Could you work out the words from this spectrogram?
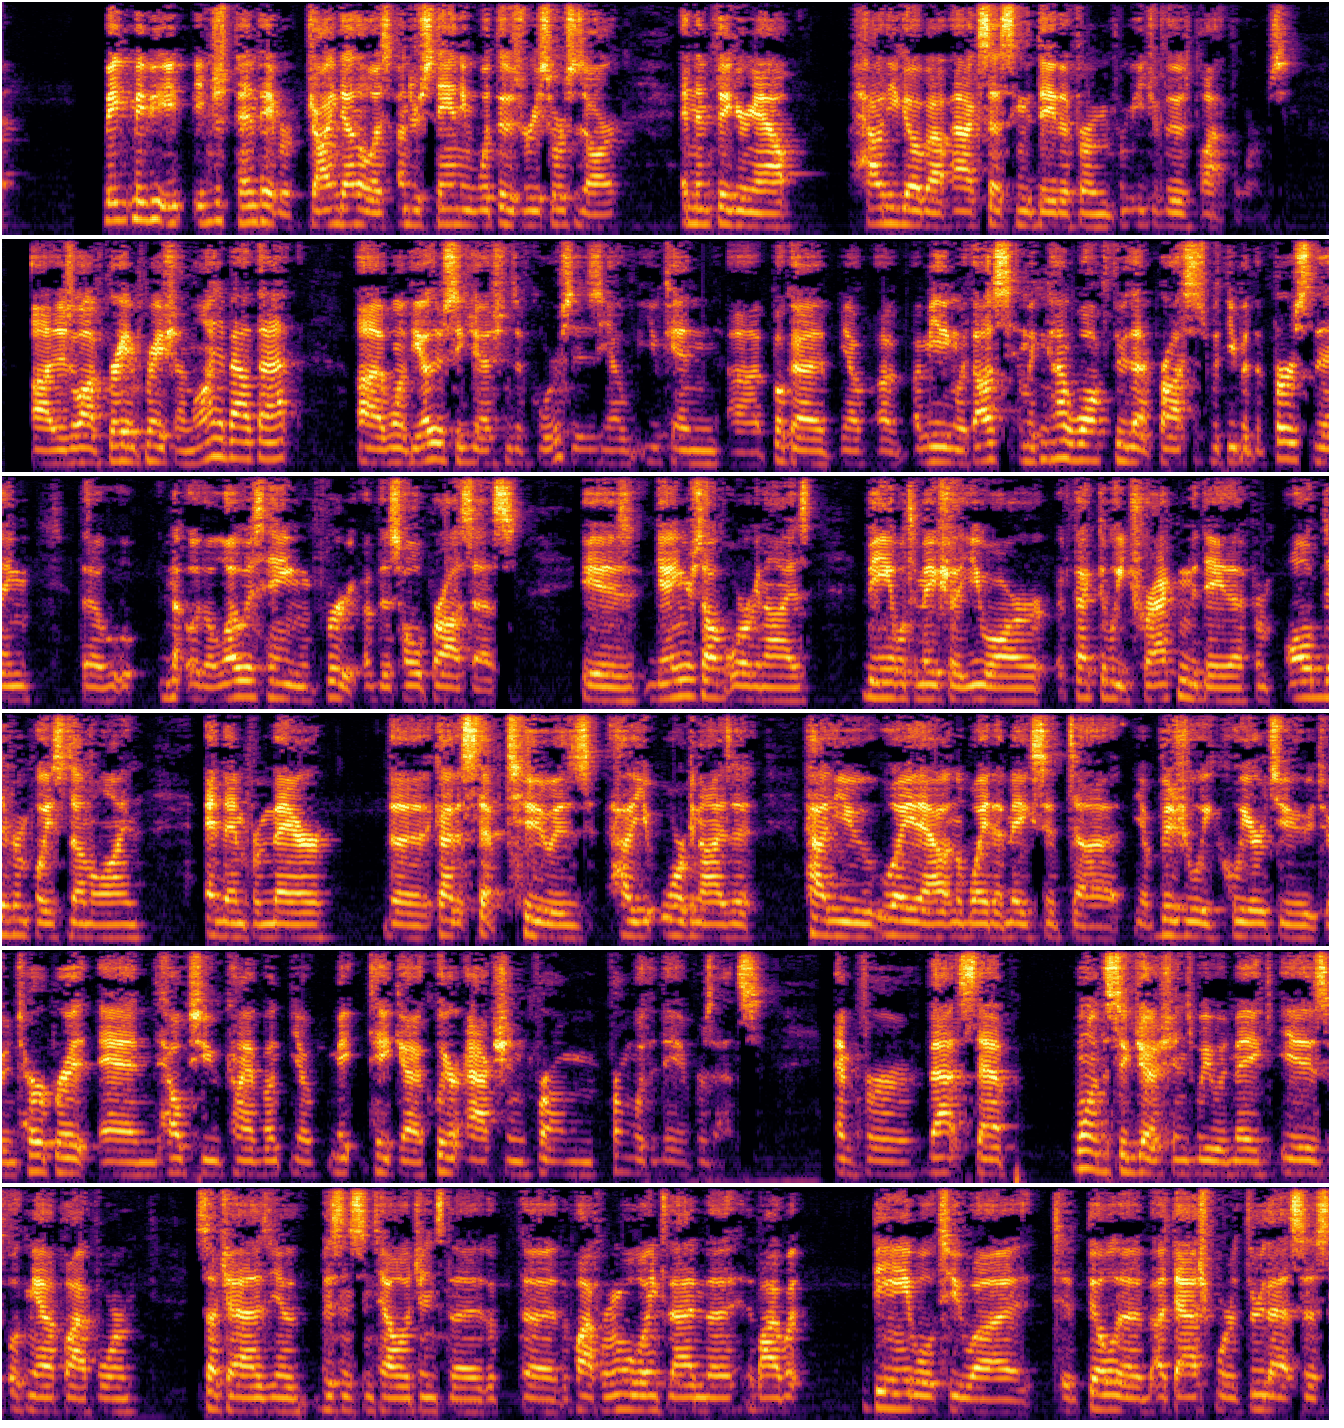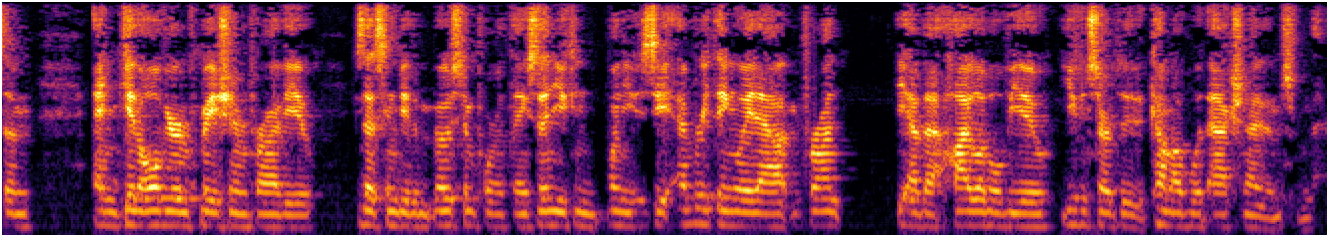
maybe, even just pen paper, jotting down the list, understanding what those resources are, and then figuring out how do you go about accessing the data from from each of those platforms. Uh, there's a lot of great information online about that. Uh, one of the other suggestions, of course, is you know you can uh, book a you know a, a, meeting with us, and we can kind of walk through that process with you. But the first thing, the the lowest hanging fruit of this whole process is getting yourself organized, being able to make sure that you are effectively tracking the data from all different places on the line. And then from there, the kind of the step two is how you organize it? How do you lay it out in a way that makes it uh, you know, visually clear to to interpret and helps you kind of you know make, take a clear action from from what the data presents. And for that step, one of the suggestions we would make is looking at a platform such as you know business intelligence, the the, the platform. We'll link to that in the, the bio, but being able to uh, to build a, a, dashboard through that system and get all of your information in front of you because that's going to be the most important thing. So then you can when you see everything laid out in front, you have that high level view. You can start to come up with action items from there.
